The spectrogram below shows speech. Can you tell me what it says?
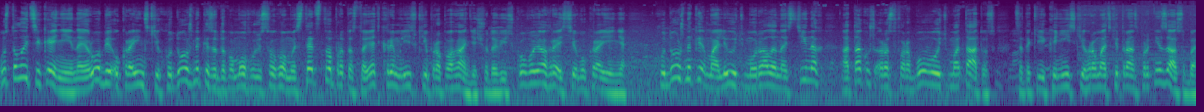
У столиці Кенії Найробі українські художники за допомогою свого мистецтва протистоять кремлівській пропаганді щодо військової агресії в Україні. Художники малюють мурали на стінах, а також розфарбовують мататус. Це такі кенійські громадські транспортні засоби.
